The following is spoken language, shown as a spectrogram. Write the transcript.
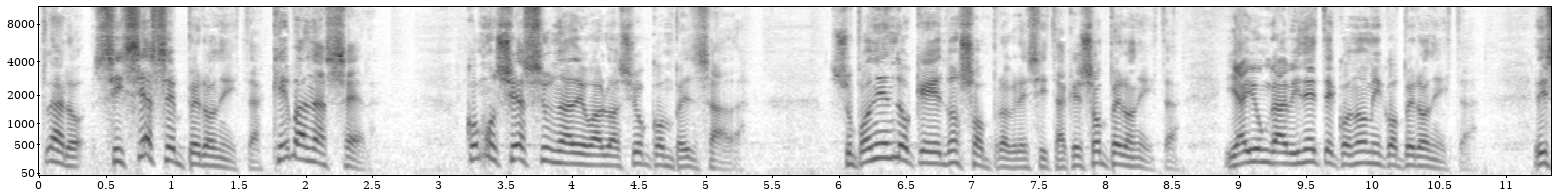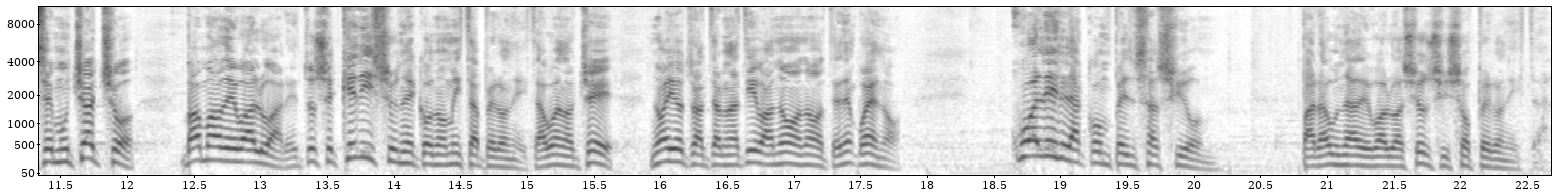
Claro, si se hacen peronistas, ¿qué van a hacer? ¿Cómo se hace una devaluación compensada? Suponiendo que no son progresistas, que son peronistas, y hay un gabinete económico peronista. Dice, muchacho, vamos a devaluar. Entonces, ¿qué dice un economista peronista? Bueno, che, no hay otra alternativa, no, no. Bueno, ¿cuál es la compensación para una devaluación si sos peronista?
